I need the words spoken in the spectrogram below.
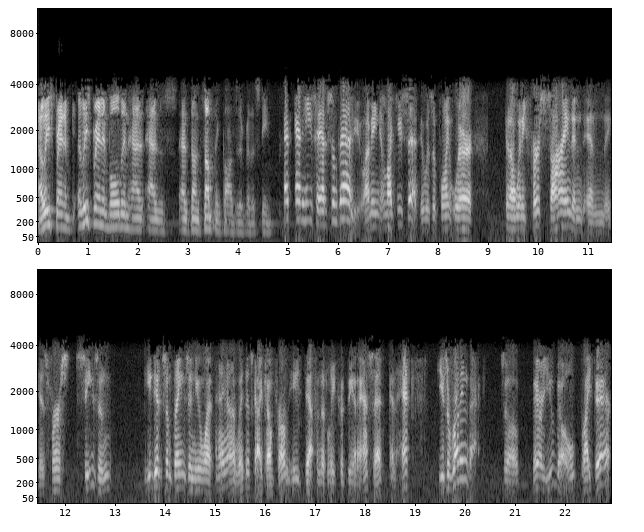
At least Brandon, at least Brandon Bolden has has has done something positive for this team. and, and he's had some value. I mean, like you said, there was a point where, you know, when he first signed and and his first season, he did some things, and you went, "Hang on, where'd this guy come from? He definitely could be an asset." And heck, he's a running back. So there you go, right there.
